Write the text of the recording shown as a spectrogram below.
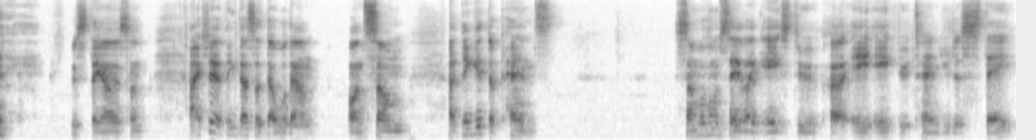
we stay on this one. Actually, I think that's a double down on some. I think it depends. Some of them say like ace through uh, eight, eight through ten. You just stay.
